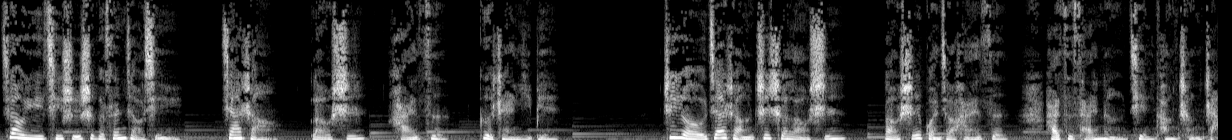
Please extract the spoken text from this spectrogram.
教育其实是个三角形，家长、老师、孩子各站一边，只有家长支持老师，老师管教孩子，孩子才能健康成长。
